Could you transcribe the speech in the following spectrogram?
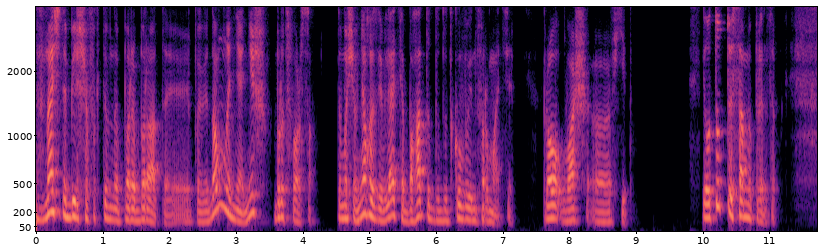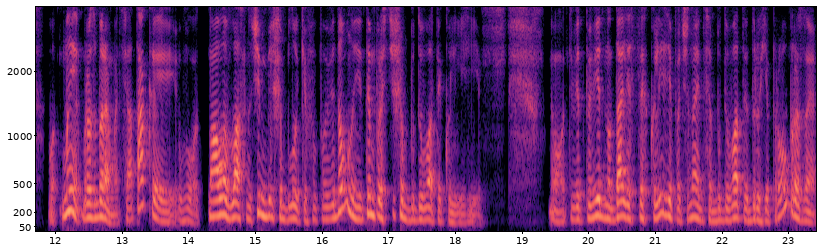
значно більш ефективно перебирати повідомлення, ніж брутфорсом. Тому що в нього з'являється багато додаткової інформації про ваш е, вхід. І отут той самий принцип. От, ми розберемо ці атаки, от. ну, але, власне, чим більше блоків у повідомленні, тим простіше будувати колізії. От, відповідно, далі з цих колізій починаються будувати другі прообрази.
